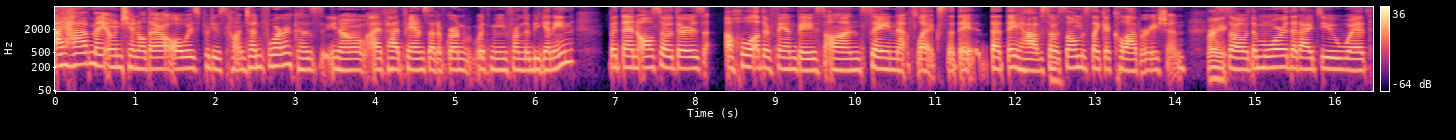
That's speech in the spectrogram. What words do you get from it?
I have my own channel that I'll always produce content for because you know I've had fans that have grown with me from the beginning, but then also there's a whole other fan base on say Netflix that they that they have, so it's almost like a collaboration. Right. So the more that I do with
